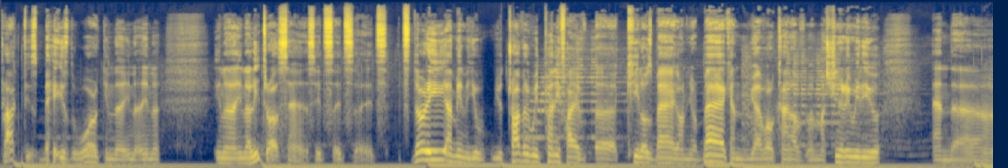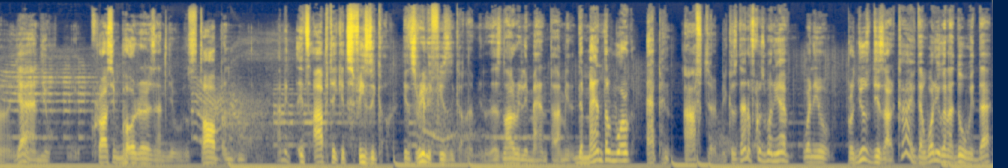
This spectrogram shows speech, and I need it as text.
practice based work in the in a, in a in a, in a literal sense. It's it's it's it's dirty. I mean you you travel with 25 uh, kilos bag on your back and you have all kind of machinery with you. And uh, yeah and you, you're crossing borders and you stop and I mean, it's optic, it's physical. It's really physical. I mean, it's not really mental. I mean, the mental work happened after because then, of course, when you have when you produce this archive, then what are you gonna do with that?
